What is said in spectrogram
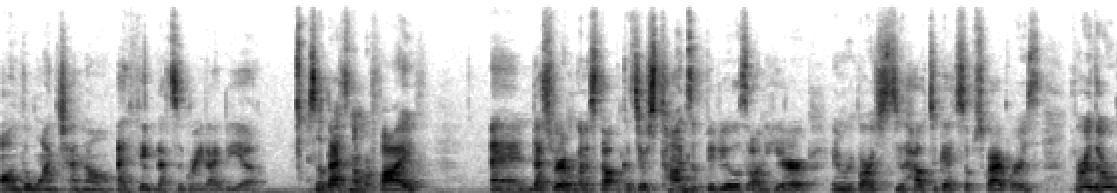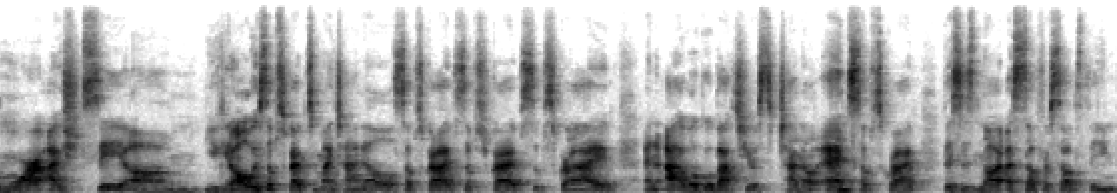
on the one channel. I think that's a great idea. So that's number five. And that's where I'm going to stop because there's tons of videos on here in regards to how to get subscribers furthermore I should say um, you can always subscribe to my channel. Subscribe subscribe subscribe and I will go back to your channel and subscribe. This is not a sub for sub thing.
